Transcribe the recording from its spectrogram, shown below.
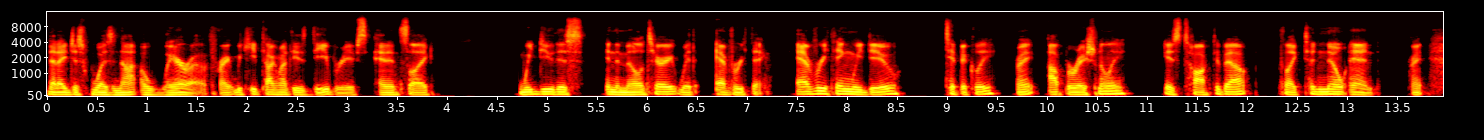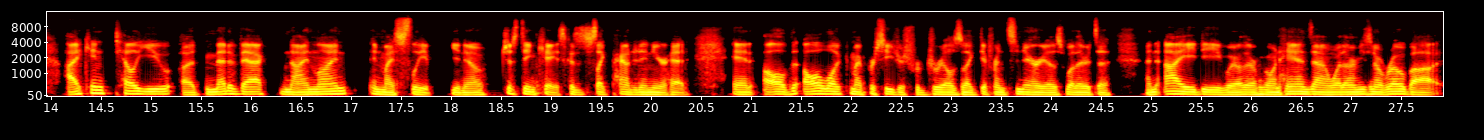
that i just was not aware of right? We keep talking about these debriefs and it's like we do this in the military with everything. Everything we do typically right operationally is talked about like to no end right? I can tell you a medevac nine line in my sleep, you know, just in case, because it's like pounded into your head. And all the, all like my procedures for drills, like different scenarios, whether it's a an IED, whether I'm going hands down, whether I'm using a robot,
